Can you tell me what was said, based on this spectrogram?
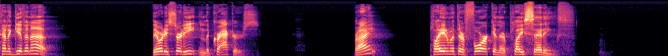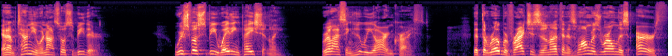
kind of given up. They already started eating the crackers, right? Playing with their fork in their place settings. And I'm telling you, we're not supposed to be there. We're supposed to be waiting patiently, realizing who we are in Christ. That the robe of righteousness is nothing. As long as we're on this earth,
